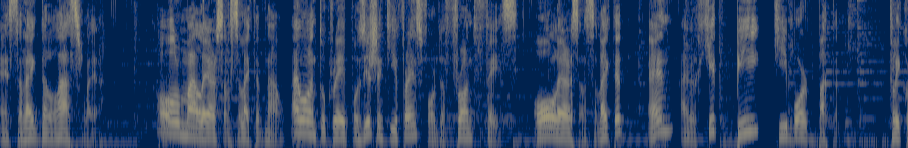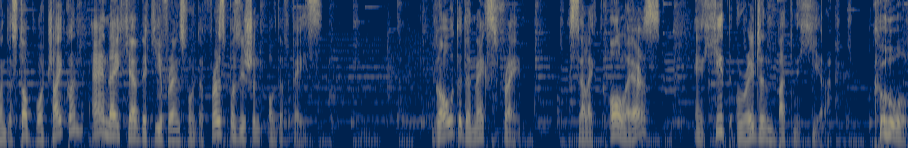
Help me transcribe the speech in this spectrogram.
and select the last layer. All my layers are selected now. I want to create position keyframes for the front face. All layers are selected and I will hit P keyboard button. Click on the stopwatch icon and I have the keyframes for the first position of the face. Go to the next frame, select all layers and hit origin button here. Cool!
